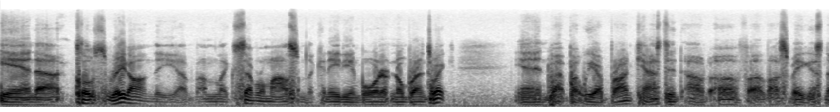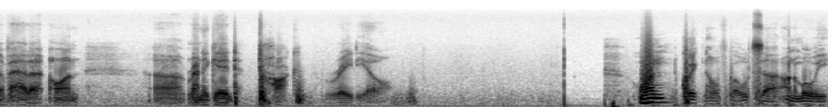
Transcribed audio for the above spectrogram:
and uh, close, right on the, uh, I'm like several miles from the Canadian border, New Brunswick. And uh, but we are broadcasted out of uh, Las Vegas, Nevada, on uh, Renegade Talk Radio. One quick note, folks, uh, on a movie,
